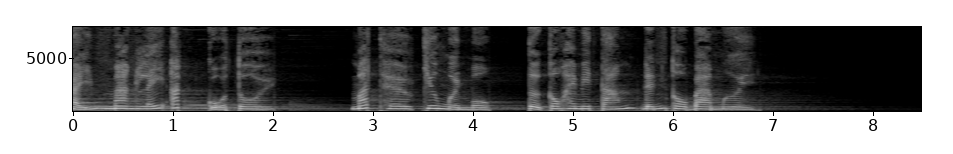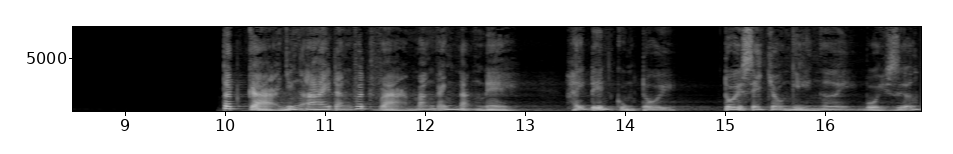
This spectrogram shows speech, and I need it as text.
Hãy mang lấy ách của tôi. Matthew chương 11 từ câu 28 đến câu 30. Tất cả những ai đang vất vả mang gánh nặng nề, hãy đến cùng tôi, tôi sẽ cho nghỉ ngơi, bồi dưỡng.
